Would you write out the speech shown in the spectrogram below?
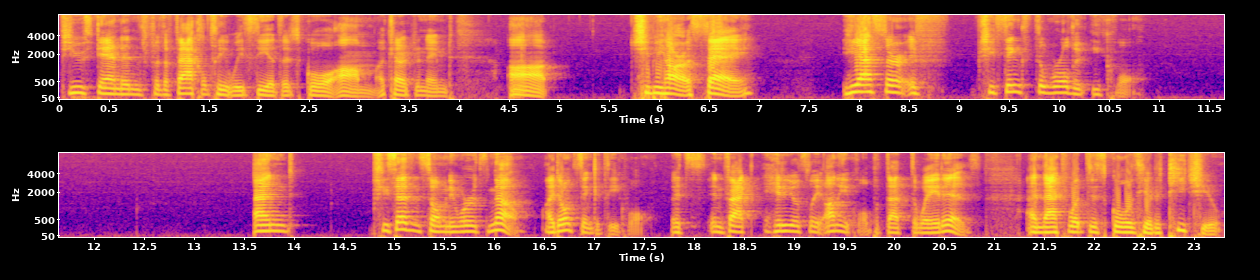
few stand-ins for the faculty we see at the school, um, a character named uh Chibihara. He asks her if she thinks the world is equal. And she says in so many words, no, I don't think it's equal. It's, in fact, hideously unequal, but that's the way it is. And that's what this school is here to teach you.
